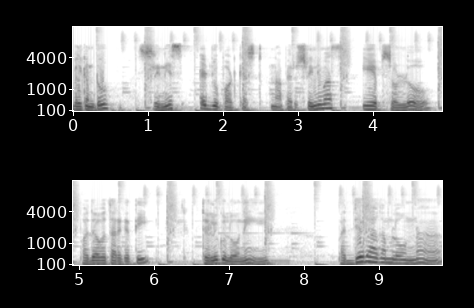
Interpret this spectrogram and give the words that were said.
Welcome to Srini's edu podcast. నా పేరు శ్రీనివాస్. ఈ ఎపిసోడ్లో పదవ తరగతి తెలుగులోని పద్యభాగంలో ఉన్న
